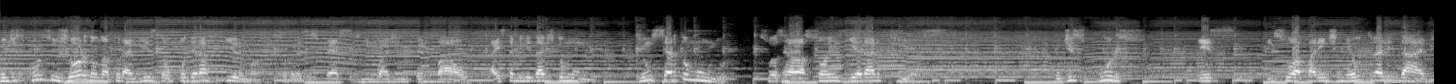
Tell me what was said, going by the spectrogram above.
No discurso Jordan naturalista, o poder afirma, sobre as espécies de linguagem verbal, a estabilidade do mundo, de um certo mundo, suas relações e hierarquias. O discurso, esse, em sua aparente neutralidade,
